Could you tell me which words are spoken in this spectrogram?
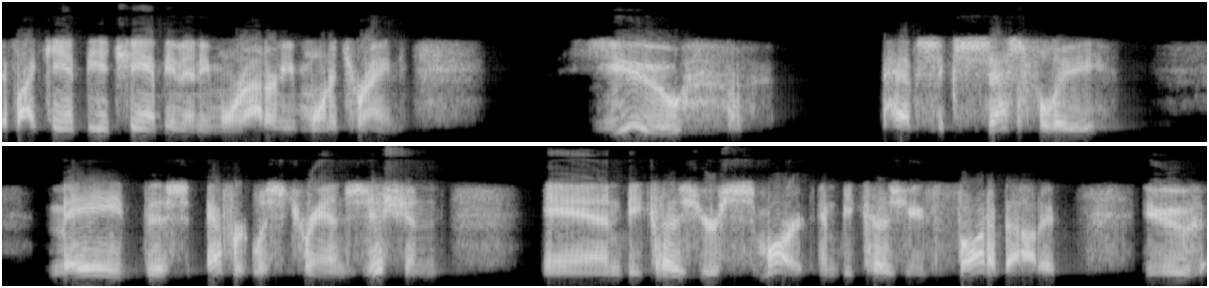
if I can't be a champion anymore, I don't even want to train. You have successfully made this effortless transition and because you're smart and because you thought about it, you've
